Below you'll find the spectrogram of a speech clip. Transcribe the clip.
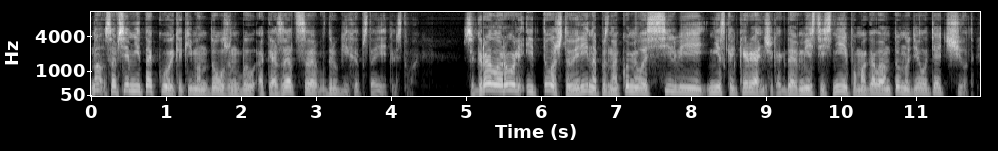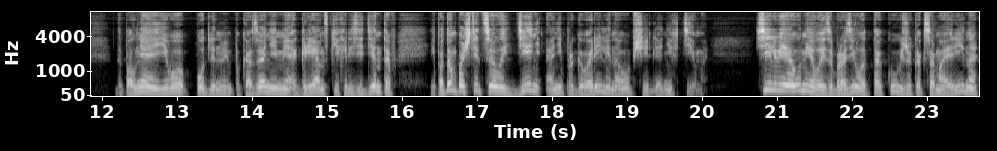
но совсем не такой, каким он должен был оказаться в других обстоятельствах. Сыграла роль и то, что Ирина познакомилась с Сильвией несколько раньше, когда вместе с ней помогала Антону делать отчет, дополняя его подлинными показаниями агрианских резидентов и потом почти целый день они проговорили на общие для них темы. Сильвия умело изобразила такую же, как сама Ирина,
